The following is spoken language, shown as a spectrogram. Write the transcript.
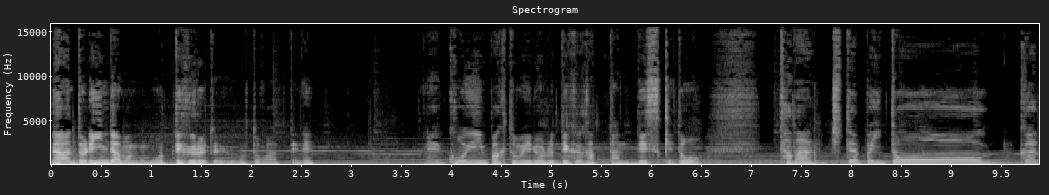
なんとリンダマンが持ってくるということがあってね、え、こういうインパクトもいろいろでかかったんですけどただちょっとやっぱ伊藤が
